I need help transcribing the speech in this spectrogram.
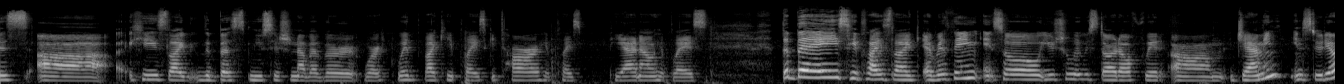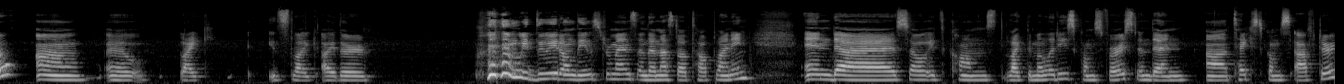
is uh, he's like the best musician I've ever worked with. Like he plays guitar, he plays piano, he plays the bass, he plays like everything. And so usually we start off with um, jamming in studio. Um, uh, like it's like either we do it on the instruments and then I start top lining. And uh, so it comes like the melodies comes first and then uh, text comes after.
